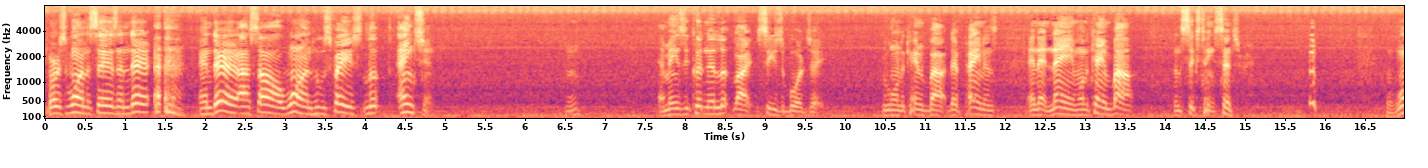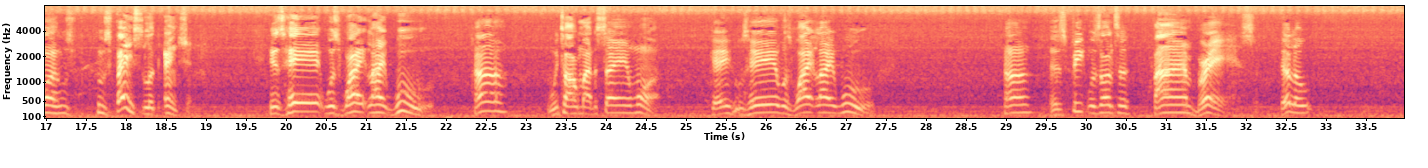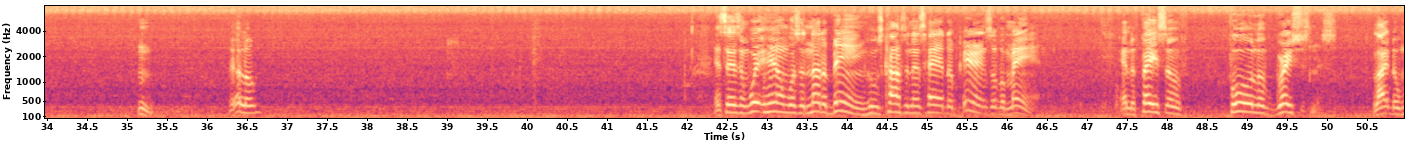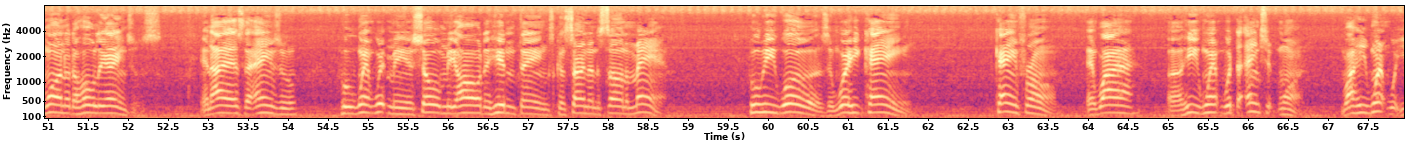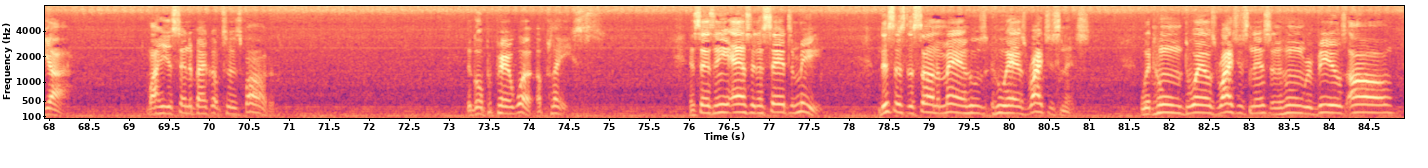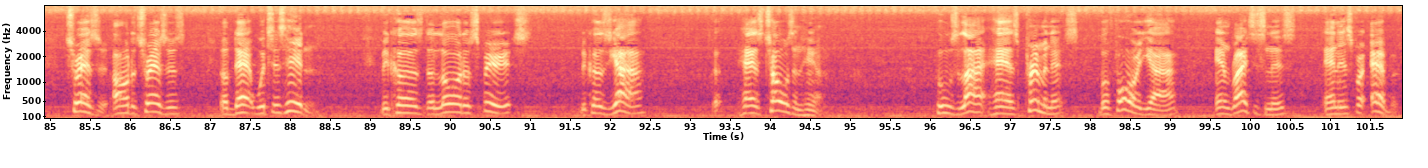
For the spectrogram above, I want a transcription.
Verse 1 it says, And there and there I saw one whose face looked ancient. That means he couldn't have looked like Caesar Borgia, who only came about that paintings and that name only came about in the 16th century. The one whose whose face looked ancient. His head was white like wool. Huh? We talking about the same one. Okay, whose head was white like wool. Huh? And his feet was unto fine brass. Hello. Hmm. Hello. It says, and with him was another being whose countenance had the appearance of a man, and the face of full of graciousness, like the one of the holy angels. And I asked the angel who went with me and showed me all the hidden things concerning the Son of Man, who he was and where he came, came from, and why uh, he went with the ancient one, why he went with Yah, why he ascended back up to his father to go prepare what? A place. It says, and he answered and said to me, This is the Son of Man who's, who has righteousness, with whom dwells righteousness, and whom reveals all treasure, all the treasures of that which is hidden. Because the Lord of spirits, because Yah has chosen him, whose lot has permanence before Yah in righteousness and is forever.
